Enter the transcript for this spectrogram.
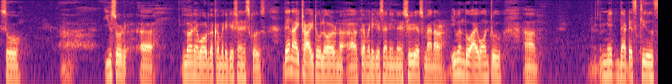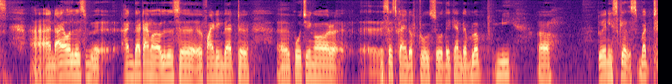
So uh, you should learn about the communication skills. Then i try to learn communication in a serious manner. Even though i want to make that skills uh, and i always uh, and that time i always uh, finding that uh, uh, coaching or uh, such kind of tools so they can develop me to any skills. But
